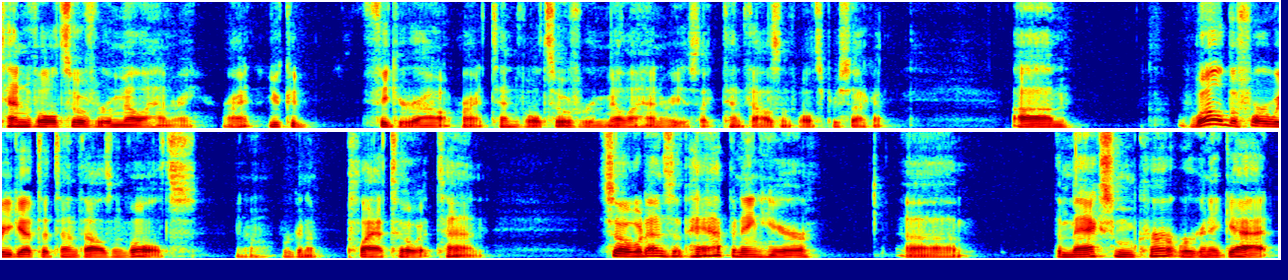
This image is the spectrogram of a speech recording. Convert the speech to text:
10 volts over a millihenry, right? You could figure out, right? 10 volts over a millihenry is like 10,000 volts per second. Um, well before we get to 10,000 volts, you know, we're going to plateau at 10. So what ends up happening here, uh, the maximum current we're going to get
